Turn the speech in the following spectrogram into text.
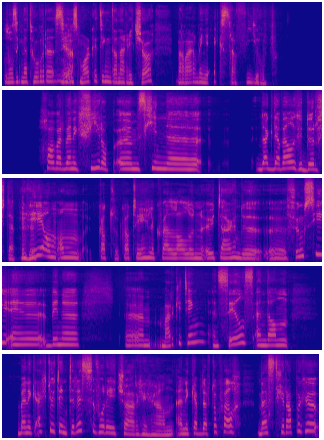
zoals ik net hoorde, sales marketing, dan naar HR. Maar waar ben je extra fier op? Goh, waar ben ik fier op? Eh, misschien eh, dat ik dat wel gedurfd heb. Mhm. hè, om, om, ik, had, ik had eigenlijk wel al een uitdagende eh, functie eh, binnen eh, marketing en sales. En dan ben ik echt uit interesse voor HR gegaan. En ik heb daar toch wel best grappige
